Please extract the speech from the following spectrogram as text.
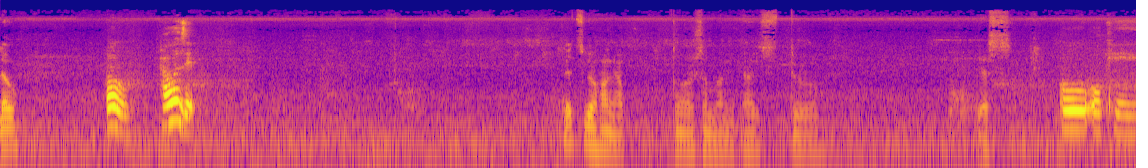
Hello? Oh, how was it? Let's go hang up for someone else to. Yes. Oh, okay.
